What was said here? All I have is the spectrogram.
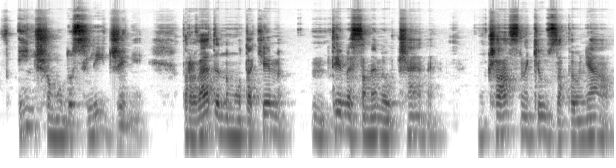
В іншому дослідженні, проведеному таким, тими самими вченими, учасників запевняли,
